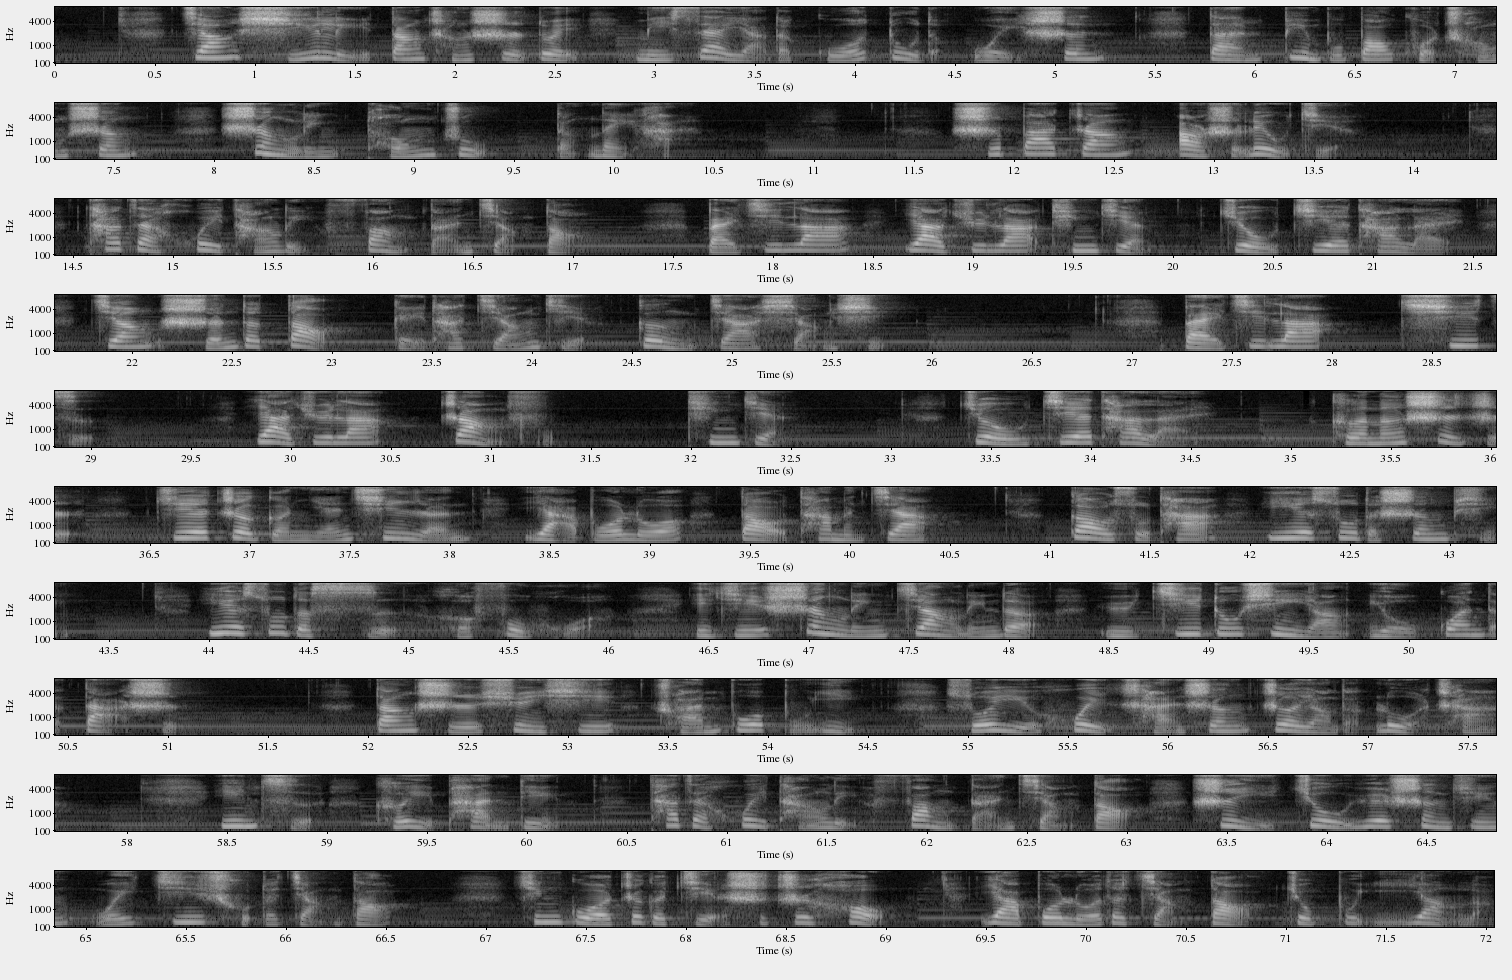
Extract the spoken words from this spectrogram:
将洗礼当成是对弥赛亚的国度的委身，但并不包括重生、圣灵同住等内涵。十八章二十六节，他在会堂里放胆讲道，百基拉、亚居拉听见。就接他来，将神的道给他讲解更加详细。百基拉妻子，亚居拉丈夫，听见，就接他来，可能是指接这个年轻人亚伯罗到他们家，告诉他耶稣的生平、耶稣的死和复活，以及圣灵降临的。与基督信仰有关的大事，当时讯息传播不易，所以会产生这样的落差。因此，可以判定他在会堂里放胆讲道，是以旧约圣经为基础的讲道。经过这个解释之后，亚波罗的讲道就不一样了。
